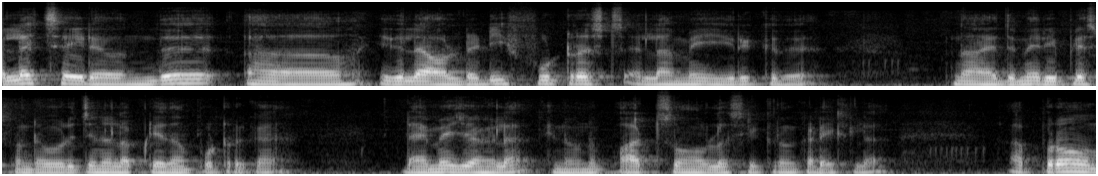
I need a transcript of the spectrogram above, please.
எல்ஹெச் சைடு வந்து இதில் ஆல்ரெடி ஃபுட் ரெஸ்ட் எல்லாமே இருக்குது. நான் எதுவுமே ரீப்ளேஸ் பண்ணுற ஒரிஜினல் அப்படியே தான் போட்டிருக்கேன். டேமேஜ் ஆகலை. இன்னொன்று பார்ட்ஸும் அவ்வளோ சீக்கிரம் கிடைக்கல. அப்புறம்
